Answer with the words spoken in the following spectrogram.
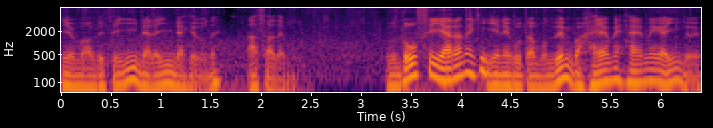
いやまあ別にいいならいいんだけどね。朝でも。でもどうせやらなきゃいけないことはもう全部早め早めがいいのよ。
